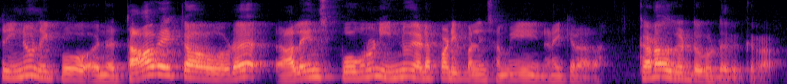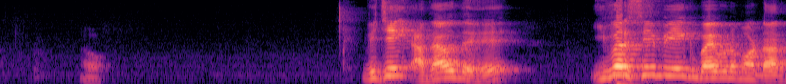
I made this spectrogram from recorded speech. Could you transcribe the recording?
சார் இன்னொன்னு இப்போ இந்த தாவேக்காவோட அலைன்ஸ் போகணும்னு இன்னும் எடப்பாடி பழனிசாமி நினைக்கிறாரா? கனவு கண்டு கொண்டு இருக்கிறார் ஓ. விஜய் அதாவது இவர் சிபிஐக்கு பயப்பட மாட்டார்.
